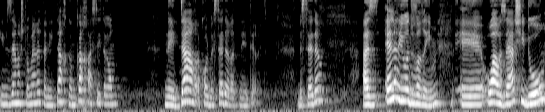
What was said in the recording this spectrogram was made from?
אם זה מה שאת אומרת, אני איתך, גם ככה עשית היום. נהדר, הכל בסדר, את נהדרת. בסדר? אז אלה היו הדברים. אה, וואו, זה היה שידור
